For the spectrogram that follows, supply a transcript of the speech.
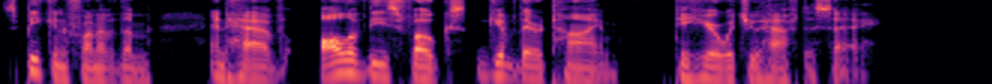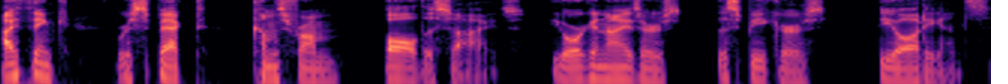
speak in front of them, and have all of these folks give their time to hear what you have to say. I think respect comes from all the sides the organizers, the speakers, the audience.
